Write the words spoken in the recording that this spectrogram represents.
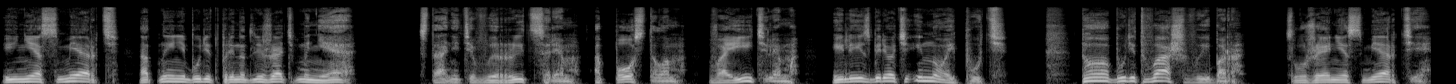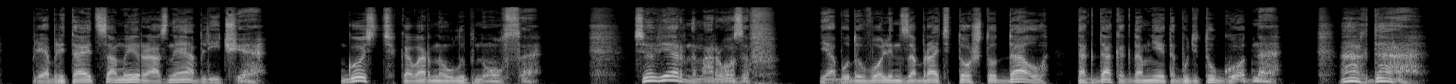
и не смерть отныне будет принадлежать мне. Станете вы рыцарем, апостолом, воителем или изберете иной путь? То будет ваш выбор. Служение смерти приобретает самые разные обличия». Гость коварно улыбнулся. «Все верно, Морозов. Я буду волен забрать то, что дал, тогда, когда мне это будет угодно. Ах, да.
